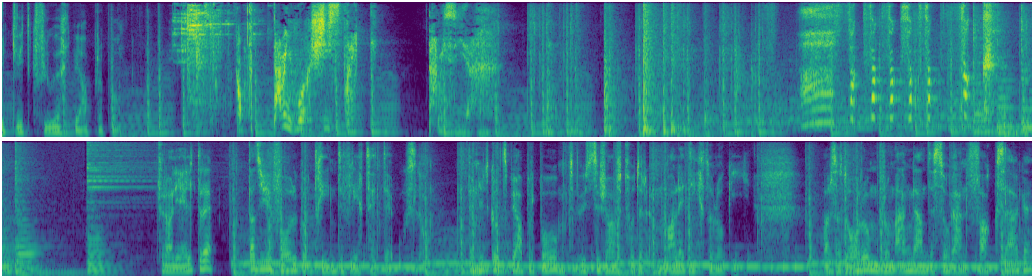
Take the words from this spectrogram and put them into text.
Heute wird geflucht bei «Apropos». Gott verdammt, hure Scheissdreck. Damit sich. Ah, fuck, fuck, fuck, fuck, fuck, fuck. Für alle Eltern, das ist eine Folge, die die Kinder vielleicht auslassen sollten. Denn heute geht es bei «Apropos» um die Wissenschaft von der Malediktologie. Also darum, warum Engländer so gerne «fuck» sagen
